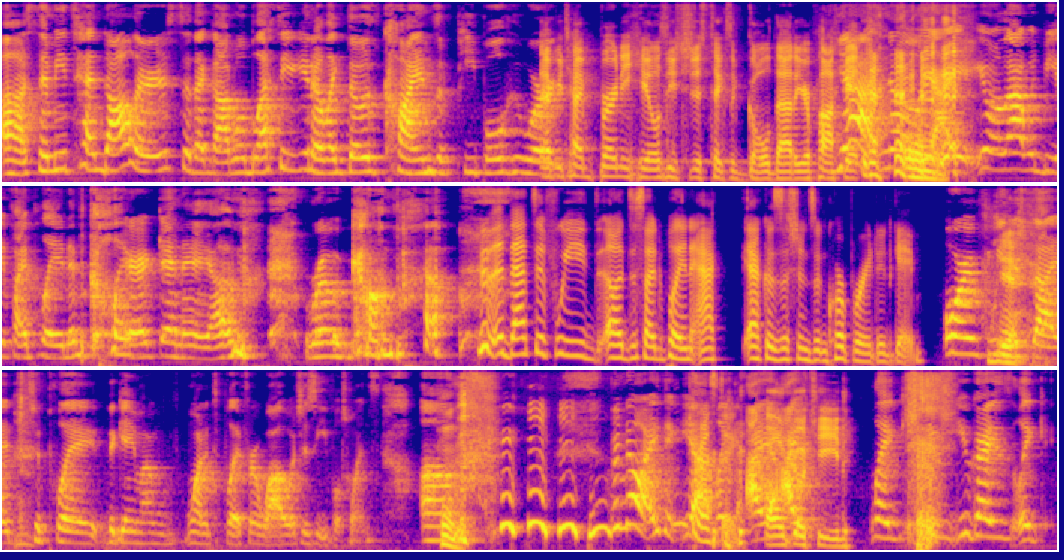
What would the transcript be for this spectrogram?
Uh, send me ten dollars so that God will bless you. You know, like those kinds of people who are Every time Bernie heals you, she just takes a gold out of your pocket. yeah, no, like, I, you know that would be if I played a cleric and a um rogue combo, That's if we uh, decide to play an ac- Acquisitions Incorporated game. or if we Yeah. decide to play the game I wanted to play for a while, which is Evil Twins. Um, but no, I think yeah, like I, All I goateed. like you, you guys like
